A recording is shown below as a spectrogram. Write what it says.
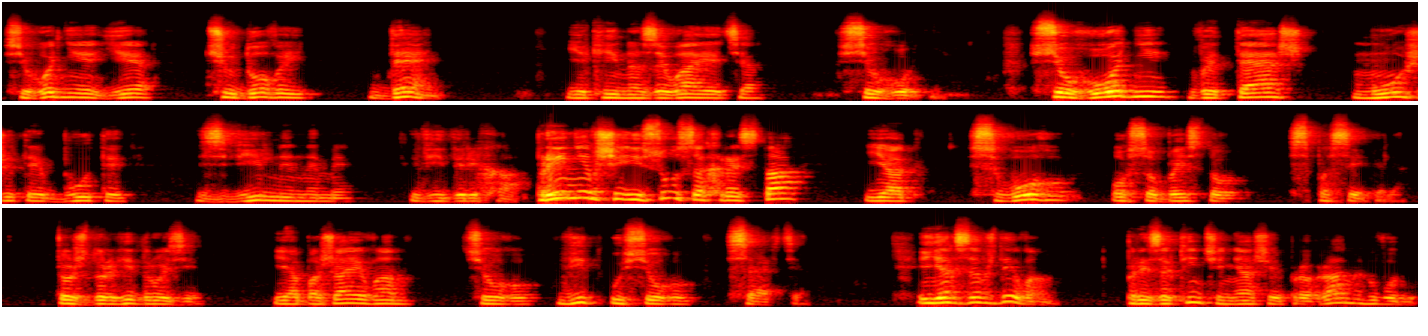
Сьогодні є чудовий день, який називається сьогодні. Сьогодні ви теж можете бути звільненими від гріха, прийнявши Ісуса Христа як свого особистого Спасителя. Тож, дорогі друзі, я бажаю вам цього від усього серця. І як завжди вам, при закінченні нашої програми говорю:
